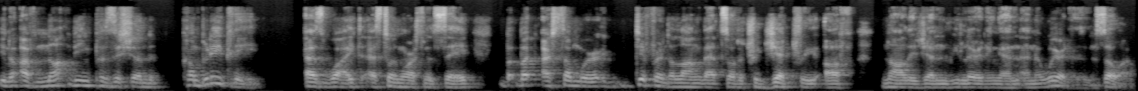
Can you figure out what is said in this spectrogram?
you know, of not being positioned completely as white, as Toni Morrison would say, but but are somewhere different along that sort of trajectory of knowledge and relearning and, and awareness and so on.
